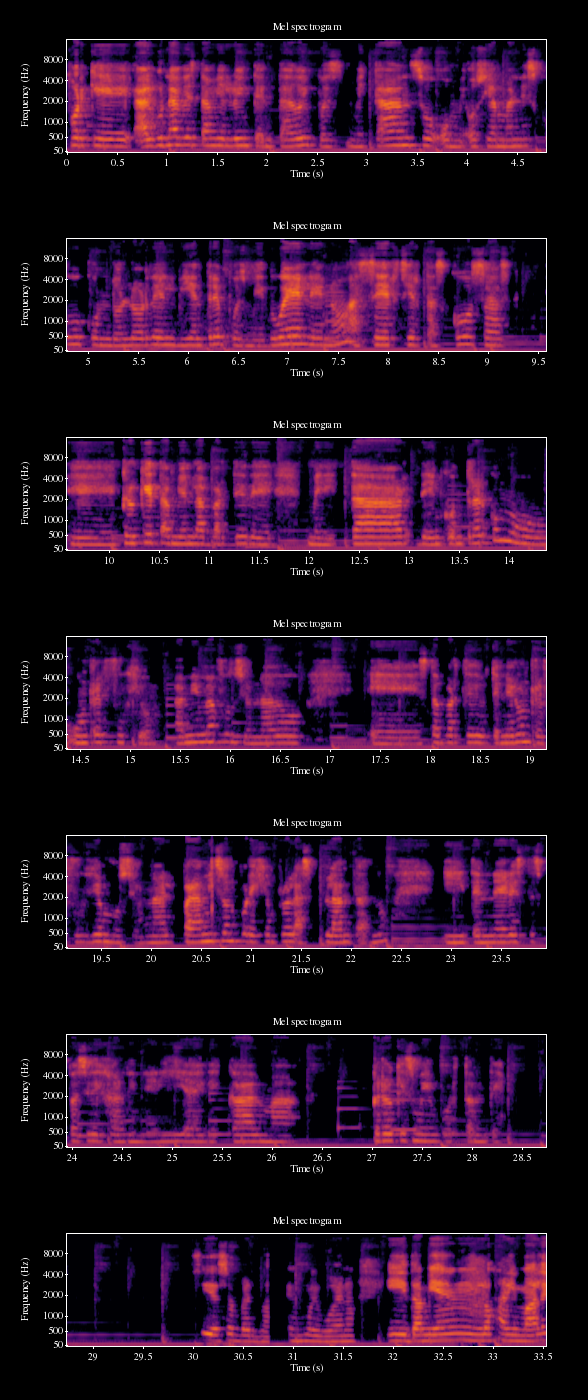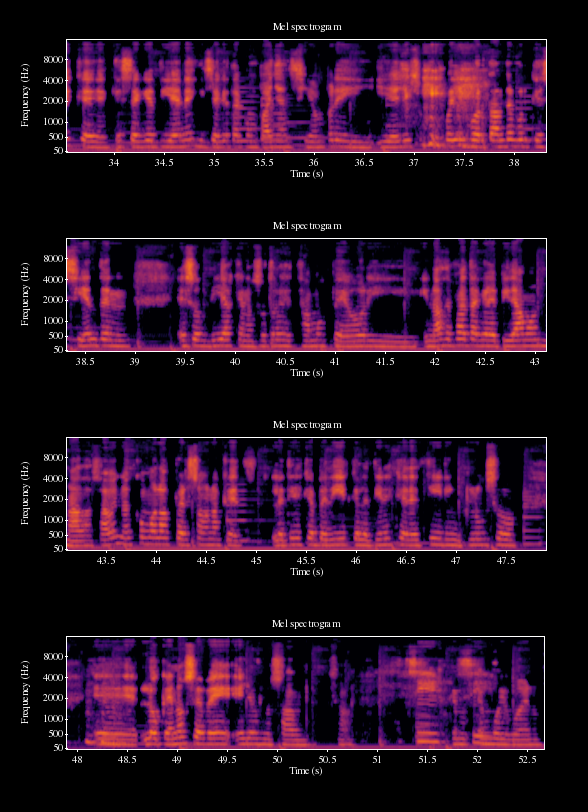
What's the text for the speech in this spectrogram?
porque alguna vez también lo he intentado y pues me canso o, o si amanezco con dolor del vientre, pues me duele, ¿no? Hacer ciertas cosas. Eh, creo que también la parte de meditar, de encontrar como un refugio. A mí me ha funcionado eh, esta parte de tener un refugio emocional. Para mí son, por ejemplo, las plantas, ¿no? Y tener este espacio de jardinería y de calma. Creo que es muy importante. Sí, eso es verdad, es muy bueno. Y también los animales que, que sé que tienes y sé que te acompañan siempre y, y ellos son muy importantes porque sienten esos días que nosotros estamos peor y, no hace falta que le pidamos nada, ¿sabes? No es como las personas que le tienes que pedir, que le tienes que decir incluso eh, lo que no se ve, ellos lo saben. Sí, es, sí. es muy bueno.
